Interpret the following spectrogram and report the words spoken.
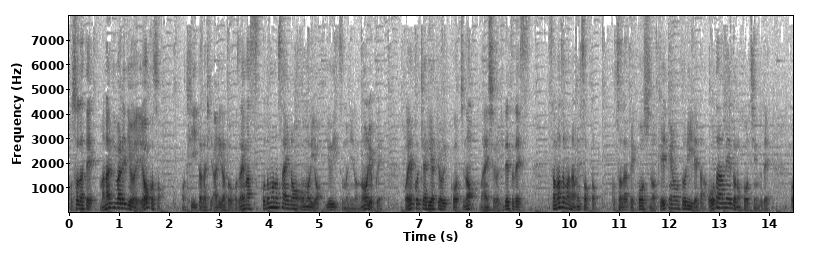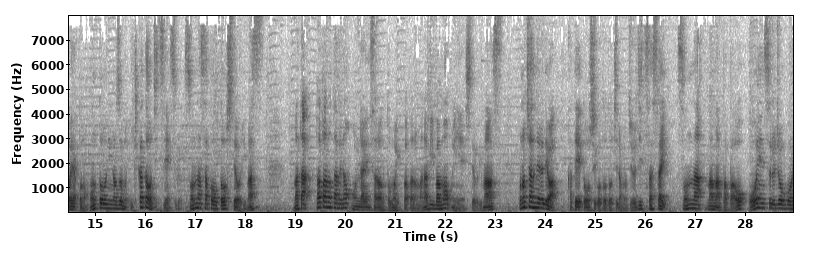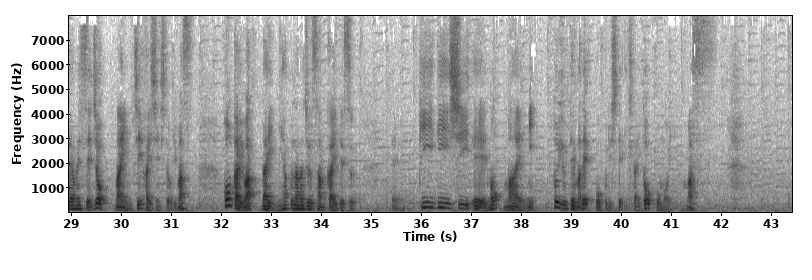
子育て学びバレディオへようこそ。お聞きいただきありがとうございます。子供の才能思いを唯一無二の能力へ。親子キャリア教育コーチの前城秀人です。様々なメソッド子育て講師の経験を取り入れたオーダーメイドのコーチングで親子の本当に望む生き方を実現するそんなサポートをしております。またパパのためのオンラインサロンともいくパパの学び場も運営しております。このチャンネルでは家庭とお仕事どちらも充実させたい。そんなママパパを応援する情報やメッセージを毎日配信しております。今回は第273回です、えー、PDCA の前にというテーマでお送りしていきたいと思います。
